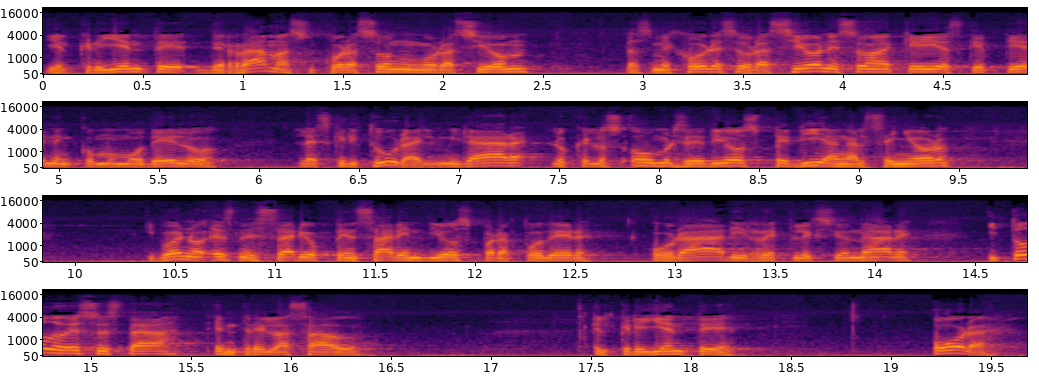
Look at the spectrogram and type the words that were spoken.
Y el creyente derrama su corazón en oración. Las mejores oraciones son aquellas que tienen como modelo la escritura, el mirar lo que los hombres de Dios pedían al Señor. Y bueno, es necesario pensar en Dios para poder orar y reflexionar, y todo eso está entrelazado. El creyente ora,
